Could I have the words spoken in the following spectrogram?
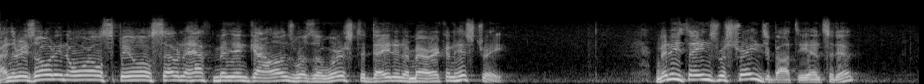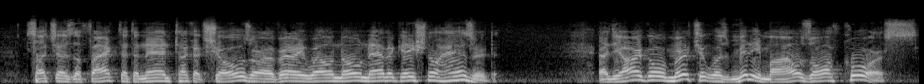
and the resulting oil spill of 7.5 million gallons was the worst to date in American history. Many things were strange about the incident, such as the fact that the Nantucket Shoals are a very well-known navigational hazard, and the Argo Merchant was many miles off course.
